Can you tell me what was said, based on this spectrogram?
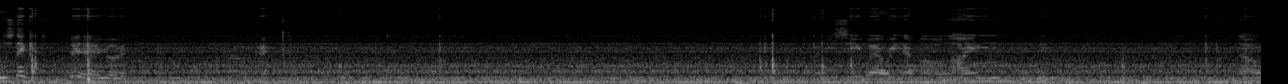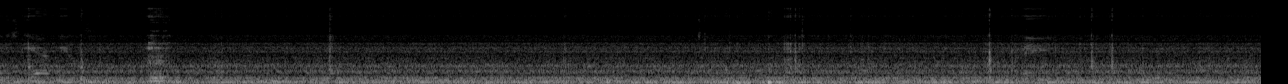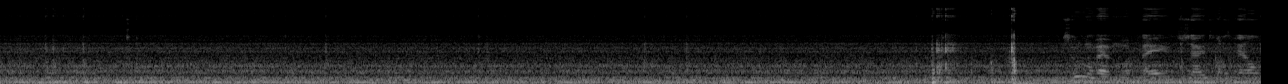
Stick. We hebben nog bij zuid van het veld.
